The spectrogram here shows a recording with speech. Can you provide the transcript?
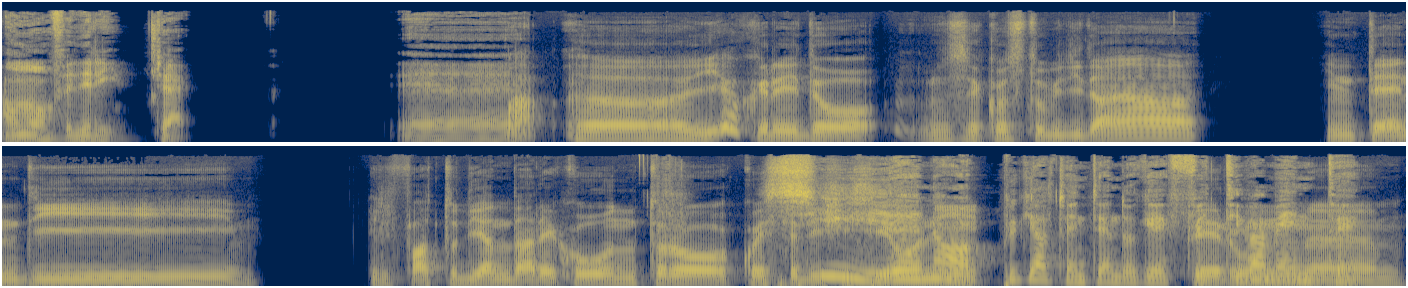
O no, Federico? Cioè, eh... Ma uh, io credo, se con stupidità intendi il fatto di andare contro queste sì, decisioni. Eh, no, più che altro intendo che effettivamente un...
